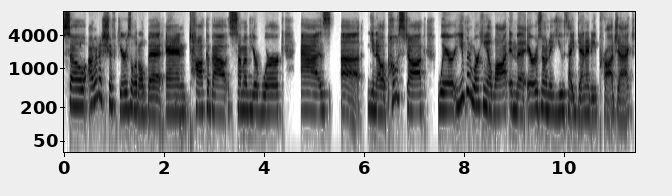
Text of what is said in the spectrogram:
so I want to shift gears a little bit and talk about some of your work as uh, you know, a postdoc where you've been working a lot in the Arizona Youth Identity Project.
